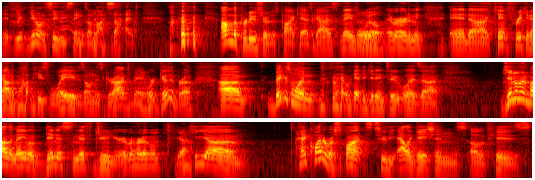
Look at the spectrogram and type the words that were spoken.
It, you you don't see these things on my side. I'm the producer of this podcast, guys. Name's Will. Ever heard of me? And uh, Kent's freaking out about these waves on this garage band. We're good, bro. Um, biggest one that we had to get into was uh, gentleman by the name of Dennis Smith Jr. Ever heard of him? Yeah. He um, had quite a response to the allegations of his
